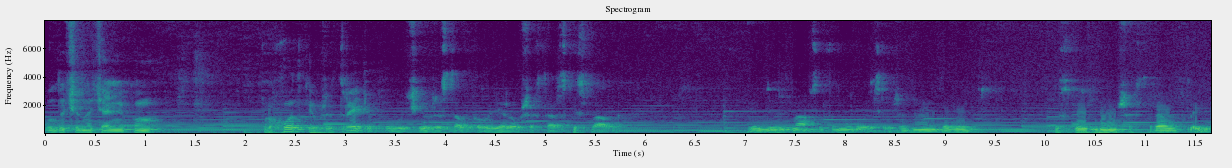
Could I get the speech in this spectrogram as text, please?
будучи начальником проходки, вже третю отримав, вже став кавалером шахтарської слави. У 19-му році вже мені дали дослідження шахтара України.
